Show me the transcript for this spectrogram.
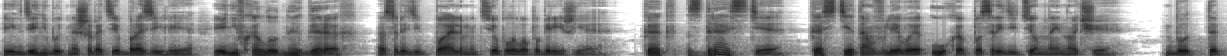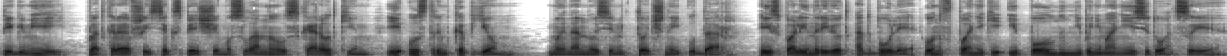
и где-нибудь на широте Бразилии, и не в холодных горах, а среди пальм теплого побережья. Как «здрасте» кастетом в левое ухо посреди темной ночи. Будто пигмей, подкравшийся к спящему слону с коротким и острым копьем. Мы наносим точный удар. Исполин ревет от боли, он в панике и полном непонимании ситуации.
